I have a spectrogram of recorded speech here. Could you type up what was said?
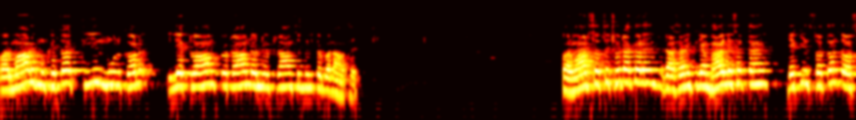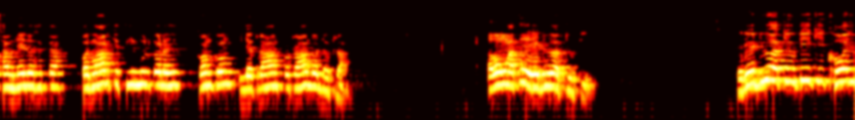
परमाणु मुख्यतः तीन मूल कण, इलेक्ट्रॉन, प्रोटॉन और न्यूट्रॉन से मिलकर बना होता है। परमाणु सबसे छोटा कण है, रासायनिक क्रिया में भाग ले सकता है, लेकिन स्वतंत्र अवस्था में नहीं रह सकता। परमाणु के तीन मूल कण हैं कौन कौन इलेक्ट्रॉन, प्रोटॉन और न्यूट्रॉन। अब हम आते हैं रेडियो एक्टिविटी। रेडियो एक्टिविटी की खोज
